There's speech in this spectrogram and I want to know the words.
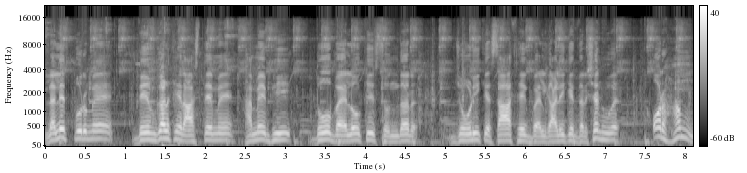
ललितपुर में, देवगढ़ के रास्ते में हमें भी दो बैलों की सुंदर जोड़ी के साथ एक बैलगाड़ी के दर्शन हुए और हम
